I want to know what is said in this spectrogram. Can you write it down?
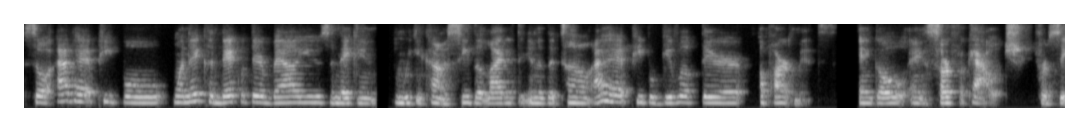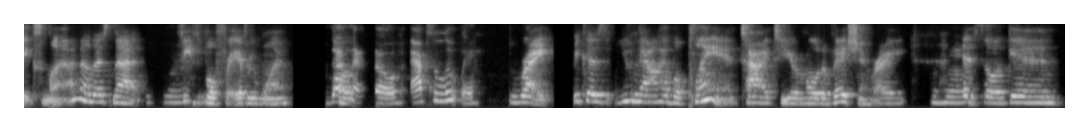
So I've had people when they connect with their values and they can, we can kind of see the light at the end of the tunnel. I had people give up their apartments and go and surf a couch for six months. I know that's not mm-hmm. feasible for everyone, done that though. Absolutely. Right. Because you now have a plan tied to your motivation, right? Mm-hmm. And so again,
